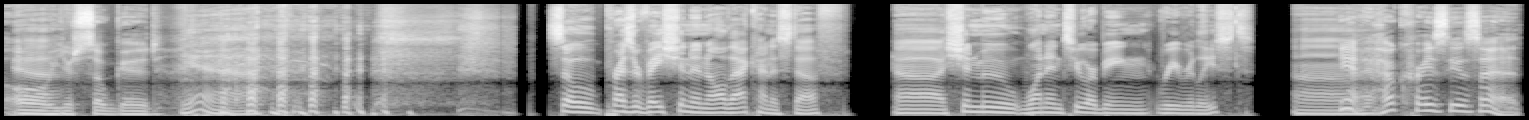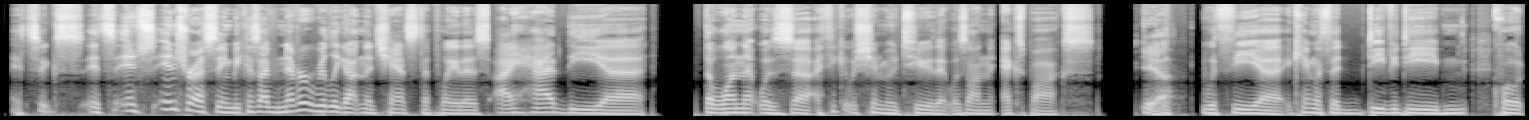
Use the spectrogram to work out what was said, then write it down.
Oh, Uh, you're so good. yeah so preservation and all that kind of stuff. Uh, Shenmue one and two are being re-released. Uh, yeah, how crazy is that? it's, it's it's it's interesting because I've never really gotten a chance to play this. I had the uh, the one that was uh, I think it was Shenmue two that was on Xbox Yeah, with the uh, it came with a DVD quote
